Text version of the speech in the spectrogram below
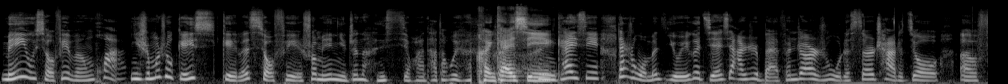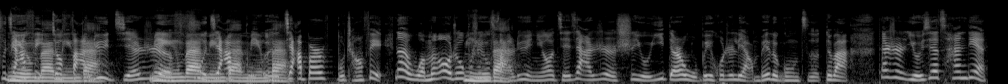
没有小费文化。你什么时候给给了小费，说明你真的很喜欢他，他会很很开心，很开心。但是我们有一个节假日百分之二十五的 surcharge，叫呃附加费，叫法律节日附加补加班补偿费。那我们澳洲不是有法律，你要。节假日是有一点五倍或者两倍的工资，对吧？但是有一些餐店，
